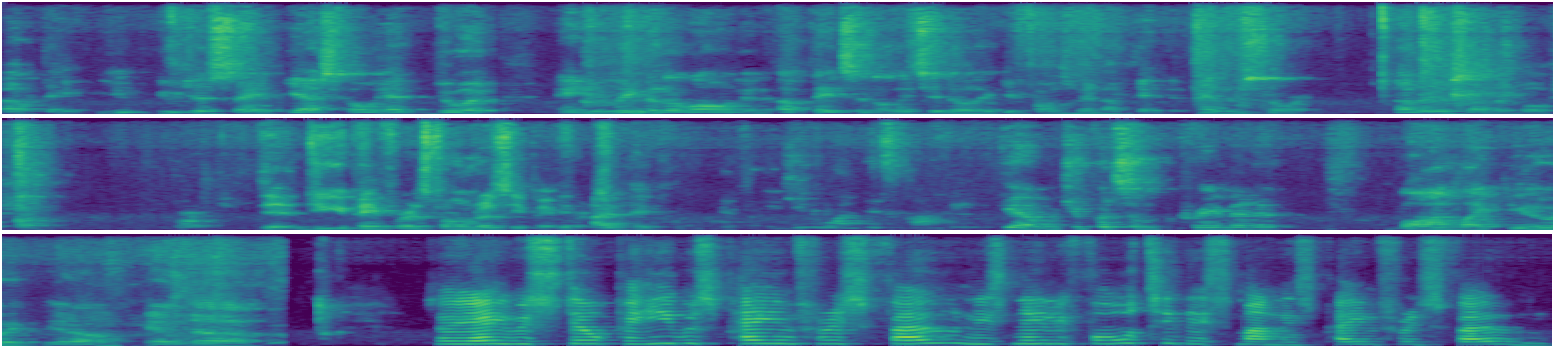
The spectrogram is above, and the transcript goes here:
update. You you just say yes go ahead do it and you leave it alone and it updates and it'll let you know that your phone's been updated. End of story. None of this other bullshit Do, do you pay for his phone or does he pay for it? i his pay for it Did you want this coffee? yeah would you put some cream in it blonde like you you know and uh So yeah, he was still he was paying for his phone. He's nearly forty. This man is paying for his phone.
